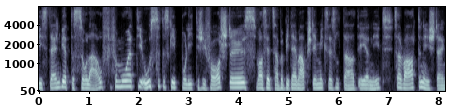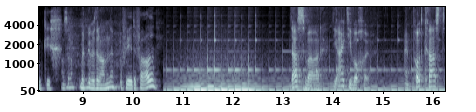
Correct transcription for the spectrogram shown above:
bis dann wird das so laufen, vermute ich, außer es gibt politische Vorstöße, was jetzt aber bei dem Abstimmungsresultat eher nicht zu erwarten ist, denke ich. Also, wir bleiben dran. Auf jeden Fall. Das war die IT-Woche, ein Podcast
